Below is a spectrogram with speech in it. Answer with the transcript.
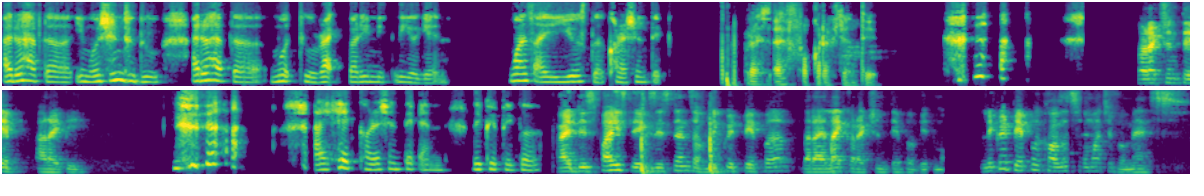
I don't have the emotion to do. I don't have the mood to write very neatly again. Once I use the correction tape. Press F for correction tape. Correction tape, RIP. I hate correction tape and liquid paper. I despise the existence of liquid paper, but I like correction tape a bit more. Liquid paper causes so much of a mess.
